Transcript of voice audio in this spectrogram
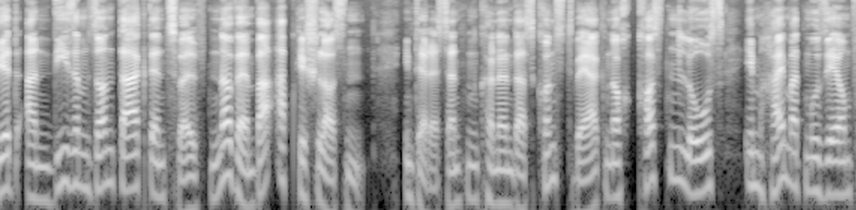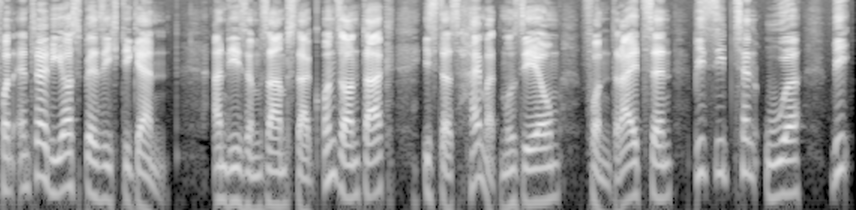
wird an diesem Sonntag, den 12. November, abgeschlossen. Interessenten können das Kunstwerk noch kostenlos im Heimatmuseum von Entre Rios besichtigen. An diesem Samstag und Sonntag ist das Heimatmuseum von 13 bis 17 Uhr wie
